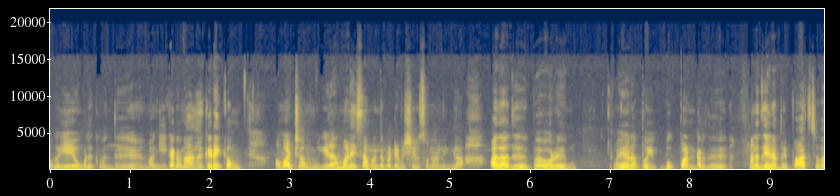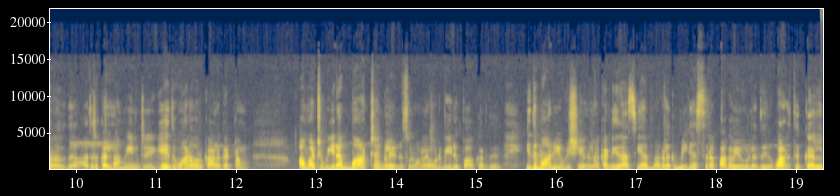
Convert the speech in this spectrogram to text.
தொகையே உங்களுக்கு வந்து வங்கி கடனாக கிடைக்கும். மற்றும் இடமனை சம்மந்தப்பட்ட விஷயம் சொன்னோம் இல்லைங்களா? அதாவது இப்போ ஒரு இடம் போய் புக் பண்ணுறது அல்லது இடம் போய் பார்த்துட்டு வர்றது அதற்கெல்லாம் இன்று ஏதுவான ஒரு காலகட்டம். மற்றும் இடம் மாற்றங்கள் என்று சொல்லுவாங்களே ஒரு வீடு பார்க்கறது இது மாதிரி விஷயங்கள்லாம் கன்னிராசி அன்பர்களுக்கு மிக சிறப்பாகவே உள்ளது. வாழ்த்துக்கள்.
